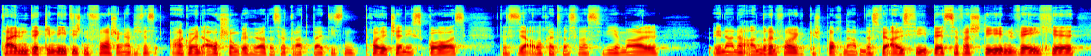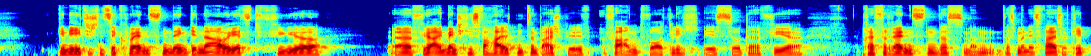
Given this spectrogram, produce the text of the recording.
Teilen der genetischen Forschung habe ich das Argument auch schon gehört, also gerade bei diesen Polygenic Scores, das ist ja auch etwas, was wir mal in einer anderen Folge gesprochen haben, dass wir alles viel besser verstehen, welche genetischen Sequenzen denn genau jetzt für äh, für ein menschliches Verhalten zum Beispiel verantwortlich ist oder für Präferenzen, dass man, dass man jetzt weiß, okay,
